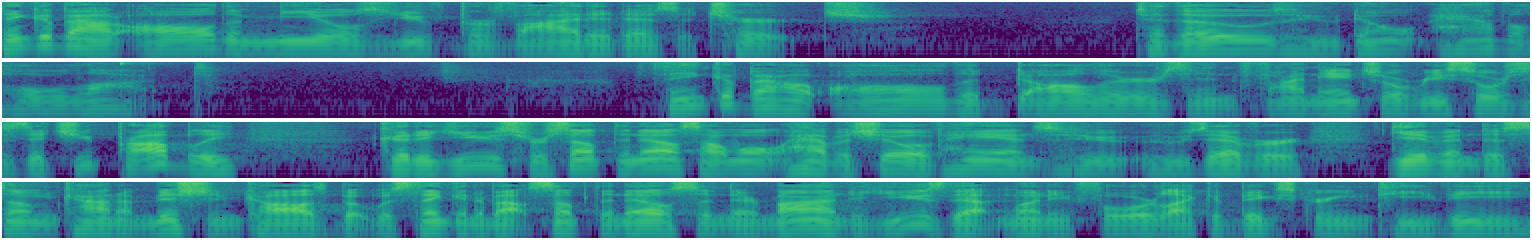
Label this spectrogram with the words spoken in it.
Think about all the meals you've provided as a church to those who don't have a whole lot. Think about all the dollars and financial resources that you probably could have used for something else. I won't have a show of hands who, who's ever given to some kind of mission cause but was thinking about something else in their mind to use that money for, like a big screen TV.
